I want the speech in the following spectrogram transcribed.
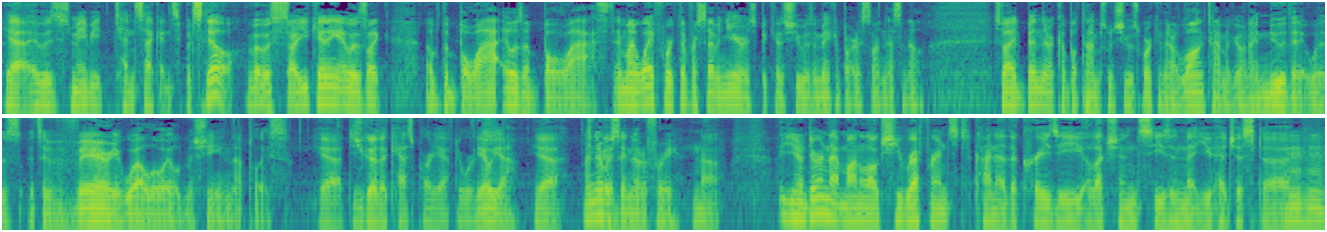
Yeah, it was maybe ten seconds, but still. But it was, are you kidding? It was like of the blast. It was a blast. And my wife worked there for seven years because she was a makeup artist on SNL. So I had been there a couple of times when she was working there a long time ago, and I knew that it was it's a very well oiled machine that place. Yeah. Did you go to the cast party afterwards? Oh yeah, Yeah. I never good. say no to free. No. You know, during that monologue, she referenced kind of the crazy election season that you had just uh, mm-hmm.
